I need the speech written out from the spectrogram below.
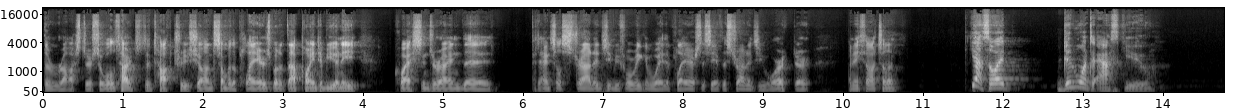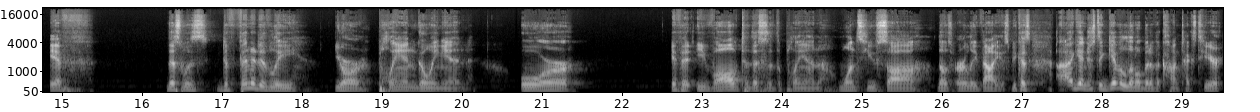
the roster. So we'll start to talk through Shawn some of the players, but at that point, have you any questions around the potential strategy before we give away the players to see if the strategy worked or any thoughts on it? Yeah, so I did want to ask you if this was definitively your plan going in or if it evolved to this as the plan once you saw those early values. Because uh, again, just to give a little bit of a context here,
